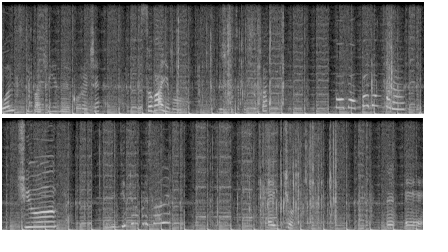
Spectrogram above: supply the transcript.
больські бачу є, ну коротше. Висуваємо. Дуже ця картинка. Чо? Мені дівчину прислали? Ей, чо? Е, е, е.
